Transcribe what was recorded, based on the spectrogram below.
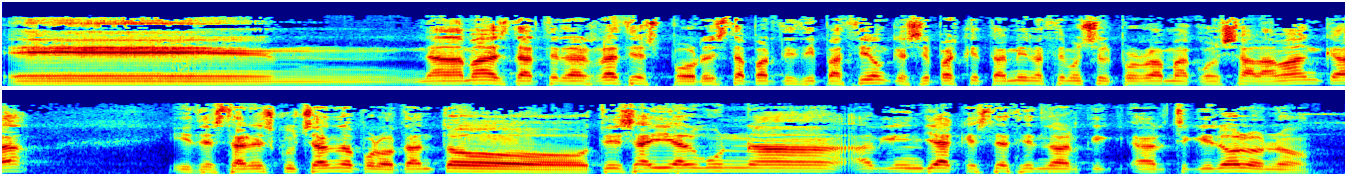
Eh, nada más, darte las gracias por esta participación, que sepas que también hacemos el programa con Salamanca y te están escuchando, por lo tanto, ¿tienes ahí alguna, alguien ya que esté haciendo archiquirol o no?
